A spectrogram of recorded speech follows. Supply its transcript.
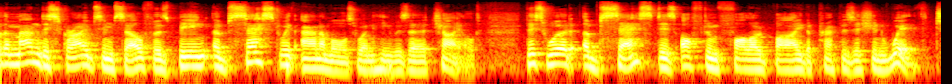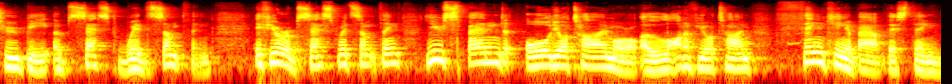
the man describes himself as being obsessed with animals when he was a child. This word obsessed is often followed by the preposition with, to be obsessed with something. If you're obsessed with something, you spend all your time or a lot of your time thinking about this thing,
